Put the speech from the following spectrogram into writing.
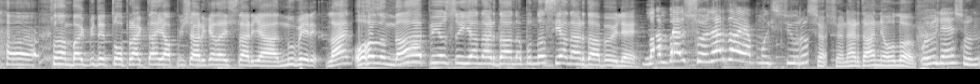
lan bak bir de topraktan yapmış arkadaşlar ya. Nuberi lan oğlum ne yapıyorsun yanardağına? Bu nasıl yanardağ böyle? Lan ben söner daha yapmak istiyorum. Sö söner daha ne oğlum? Öyle sön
